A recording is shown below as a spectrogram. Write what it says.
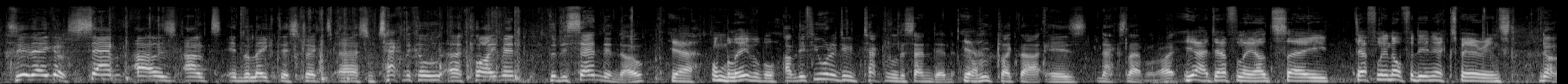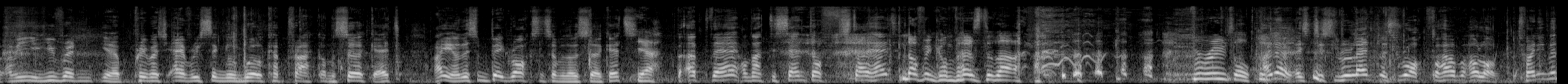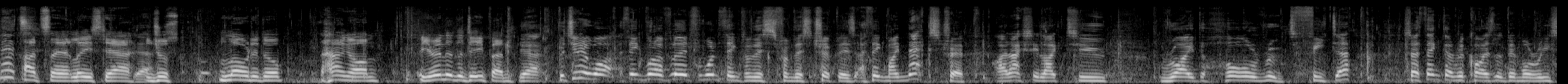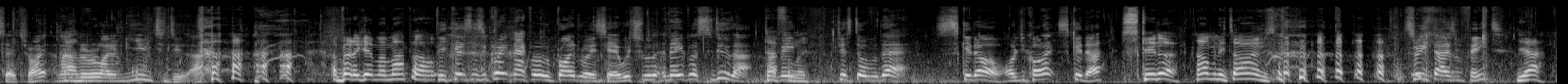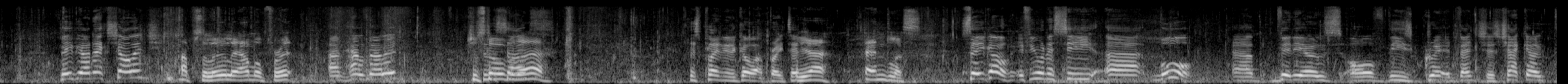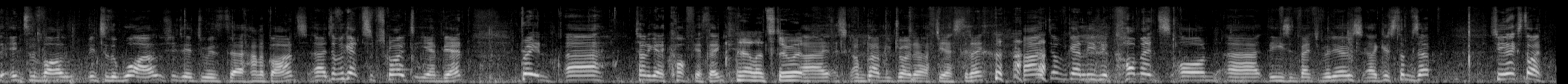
So there you go, seven hours out in the Lake District. Uh, some technical uh, climbing. The descending, though, Yeah, unbelievable. I mean, if you want to do technical descending, Yeah. a route like that is next level, right? Yeah, definitely. I'd say definitely not for the inexperienced. No, I mean, you, you've ridden, you know, pretty much every single World Cup track on the circuit. I you know there's some big rocks in some of those circuits. Yeah, But up there on that descent off Styhead, nothing compares to that. Brutal. I know it's just relentless rock for how, how long? 20 minutes? I'd say at least, yeah. Yeah. Just load it up, hang on, You're in at the deep end. Yeah, but you know what? I think what I've learned from one thing from this from this trip is I think my next trip I'd actually like to ride the whole route feet up. So I think that requires a little bit more research, right? And I'm Um. going to rely on you to do that I better get my map out. because there's a great network of bridleways here which will enable us to do that. Definitely. I mean, just over there, Skiddaw. What do you call it? Skidder. Skidder. How many times? 3,000 feet. yeah, Maybe our next challenge. absolutely. I'm up for it. And Helvellyn. Just To the over south. There's plenty to go up, Brayton. Yeah, endless. So there you go. If you want to see uh, more uh, videos of these great adventures, check out Into the Wild, Into the Wild, which I did with uh, Hannah Barnes. Uh, don't forget to subscribe to EMBN. Brayton, uh, time to get a coffee, I think. Yeah, let's do it. Uh, I'm glad we dried out after yesterday. uh, don't forget to leave your comments on uh, these adventure videos. Uh, give us a thumbs up. See you next time.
